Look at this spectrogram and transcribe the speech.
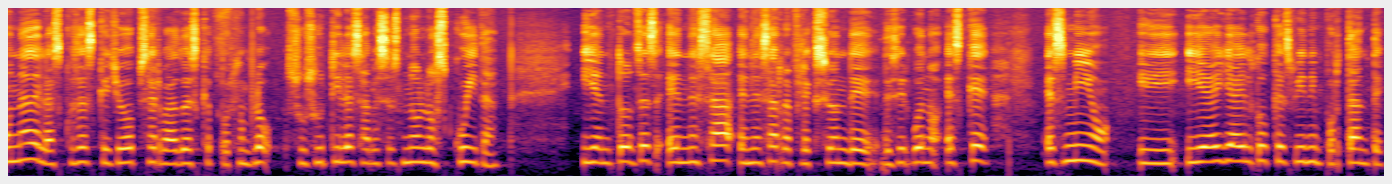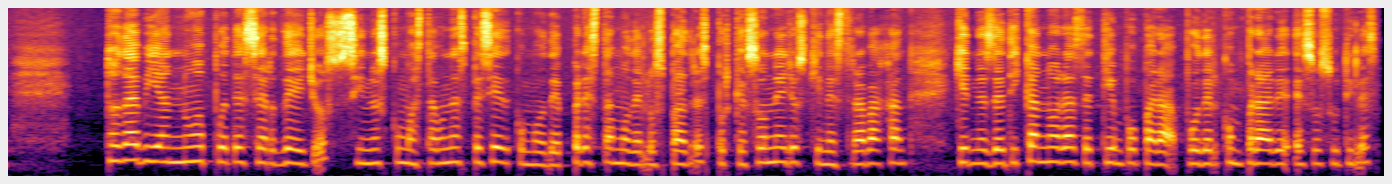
una de las cosas que yo he observado es que, por ejemplo, sus útiles a veces no los cuidan. Y entonces en esa, en esa reflexión de decir, bueno, es que es mío y, y hay algo que es bien importante todavía no puede ser de ellos, sino es como hasta una especie de, como de préstamo de los padres, porque son ellos quienes trabajan, quienes dedican horas de tiempo para poder comprar esos útiles.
